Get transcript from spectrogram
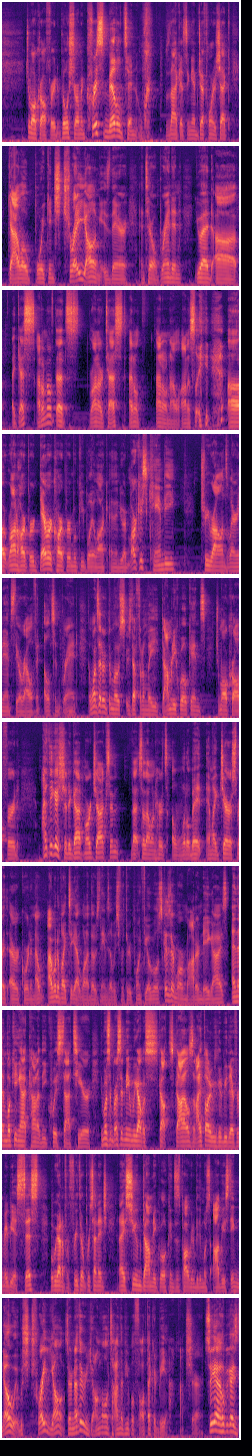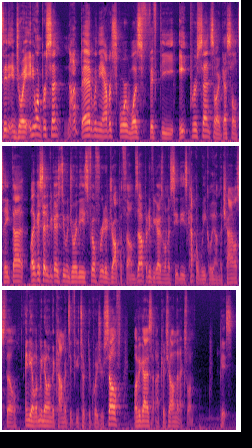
Jamal Crawford, Bill Sharman, Khris Middleton. was not guessing him. Jeff Hornacek, Gallo, Boykins, Trae Young is there, and Terrell Brandon. You had, uh, I guess, I don't know if that's Ron Artest. I don't, I don't know honestly. Uh, Ron Harper, Derek Harper, Mookie Blaylock, and then you had Marcus Camby, Tree Rollins, Larry Nance, Theo Ratliff, and Elton Brand. The ones that hurt the most is definitely Dominique Wilkins, Jamal Crawford. I think I should have got Mark Jackson that so that one hurts a little bit. And like J.R. Smith, Eric Gordon, I, I would have liked to get one of those names at least for three point field goals because they're more modern day guys. And then looking at kind of the quiz stats here, the most impressive name we got was Scott Skiles, and I thought he was going to be there for maybe assist, but we got him for free throw percentage. And I assume Dominique Wilkins is probably going to be the most obvious name. No, it was Trae Young. Is there another Young all time that people thought that could be? I'm not sure. So yeah, I hope you guys did enjoy. 81%, not bad when the average score was 58%. So I guess I'll take that. Like I said, if you guys do enjoy these, feel free to drop a thumbs up. And if you guys want to see these kind of weekly on the channel still. And yeah, let me know in the comments if you took the quiz yourself. Love you guys. I'll catch you on the next one. Peace.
